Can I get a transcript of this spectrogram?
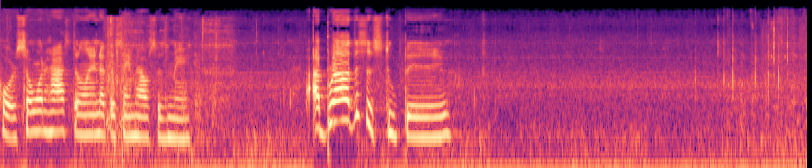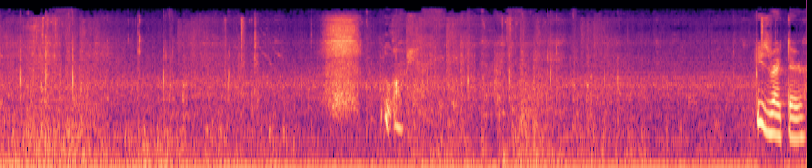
Course, someone has to land at the same house as me. Uh, bro, this is stupid. He's right there.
